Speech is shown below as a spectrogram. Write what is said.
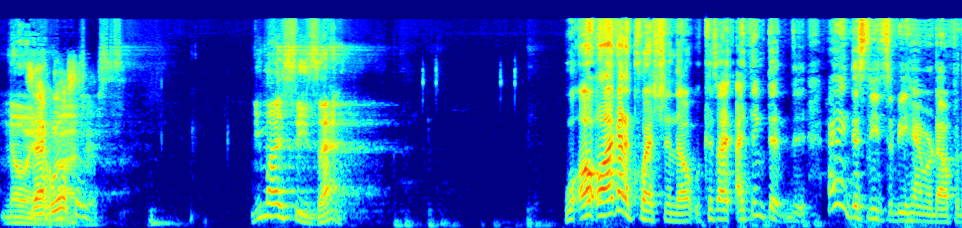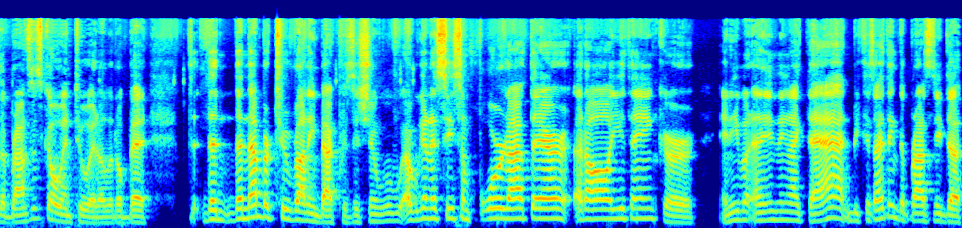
no Zach Aaron Wilson. Rodgers. You might see Zach. Well, oh, oh, I got a question though, because I, I think that I think this needs to be hammered out for the Browns. Let's go into it a little bit. The the, number two running back position. Are we going to see some Ford out there at all? You think, or anyone anything like that? Because I think the Browns need to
